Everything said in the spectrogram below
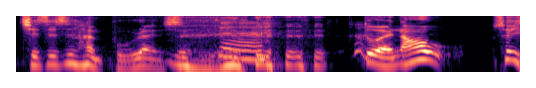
其实是很不认识。对，对，然后所以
